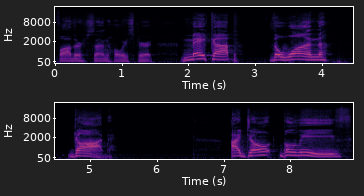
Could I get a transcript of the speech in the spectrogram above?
Father, Son, Holy Spirit, make up the one God. I don't believe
